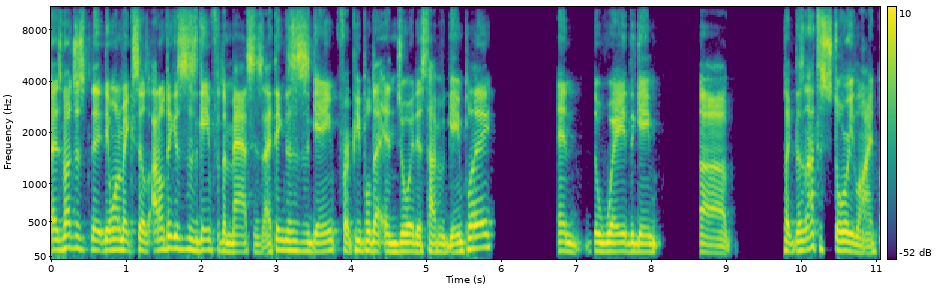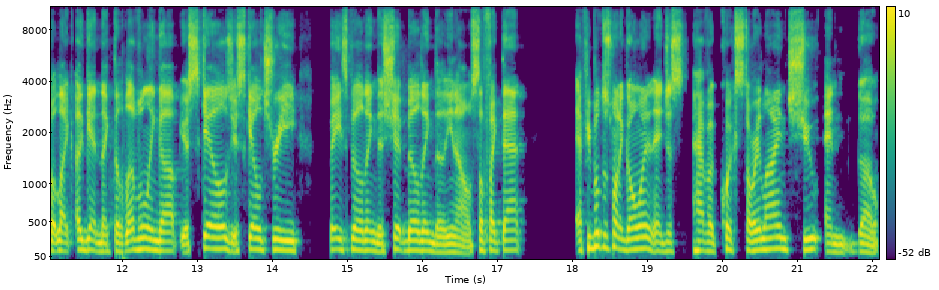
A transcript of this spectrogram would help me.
as much as they, they want to make sales, I don't think this is a game for the masses. I think this is a game for people that enjoy this type of gameplay, and the way the game, uh, like there's not the storyline, but like again, like the leveling up your skills, your skill tree, base building, the ship building, the you know stuff like that if people just want to go in and just have a quick storyline, shoot and go.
